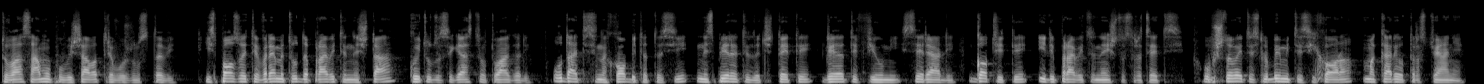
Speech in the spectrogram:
Това само повишава тревожността ви. Използвайте времето да правите неща, които до сега сте отлагали. Отдайте се на хобитата си, не спирайте да четете, гледате филми, сериали, готвите или правите нещо с ръцете си. Общувайте с любимите си хора, макар и от разстояние.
